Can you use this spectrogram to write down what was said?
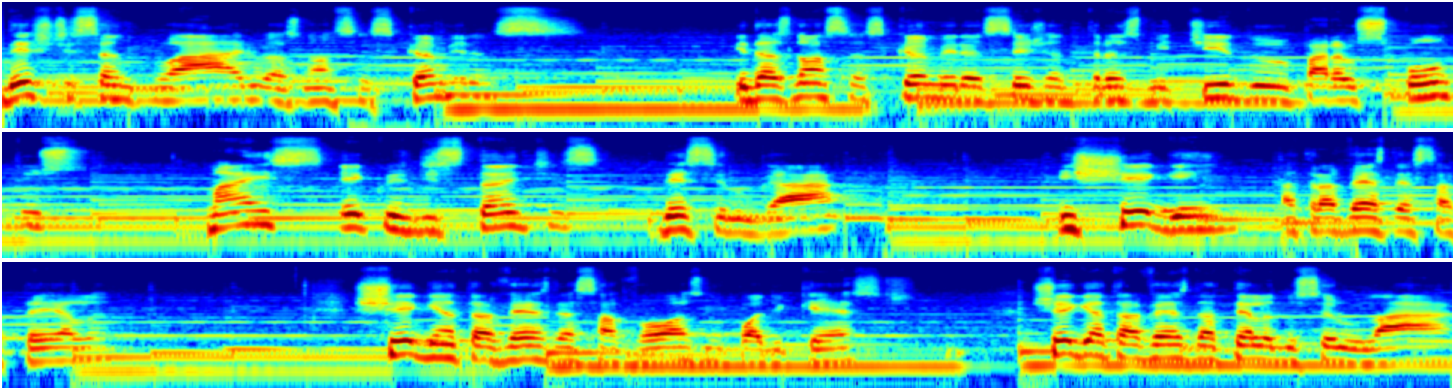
deste santuário as nossas câmeras e das nossas câmeras seja transmitido para os pontos mais equidistantes desse lugar e cheguem através dessa tela, cheguem através dessa voz no podcast, cheguem através da tela do celular,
